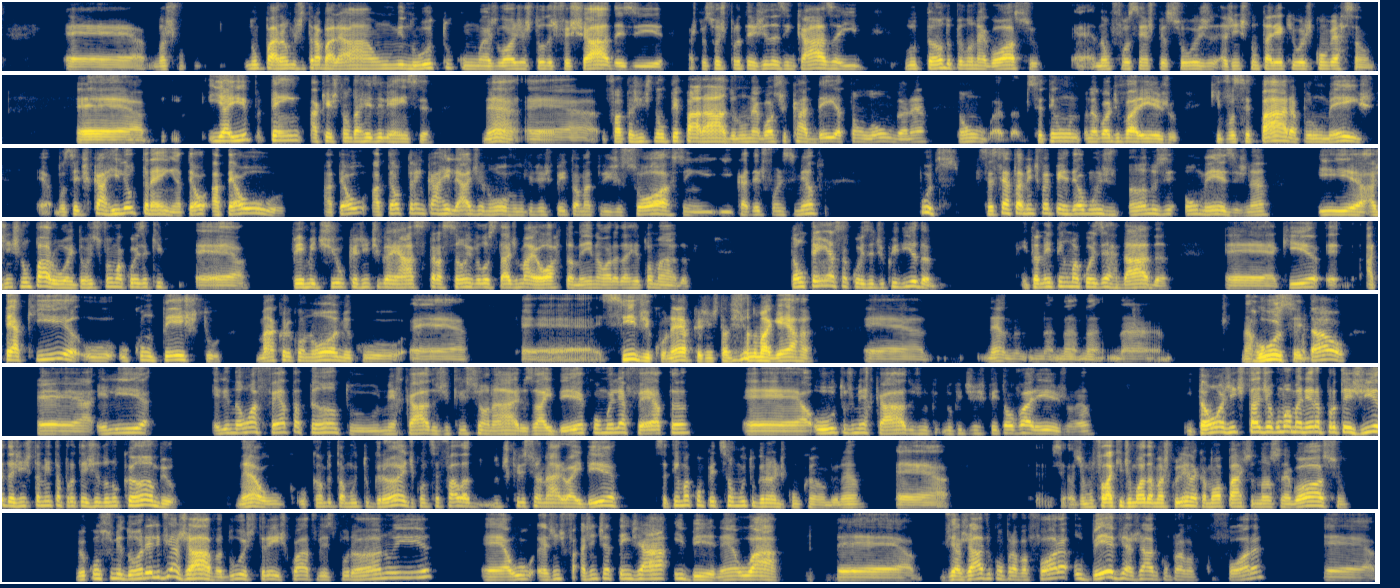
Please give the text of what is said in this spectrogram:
é, nós não paramos de trabalhar um minuto com as lojas todas fechadas e as pessoas protegidas em casa e lutando pelo negócio. É, não fossem as pessoas, a gente não estaria aqui hoje conversando. É, e aí tem a questão da resiliência, né? É, o fato da gente não ter parado num negócio de cadeia tão longa, né? Então, você tem um negócio de varejo que você para por um mês, você descarrilha o trem até o, até o, até o, até o trem carrilhar de novo no que diz respeito à matriz de sourcing e, e cadeia de fornecimento, putz, você certamente vai perder alguns anos ou meses, né? E a gente não parou, então isso foi uma coisa que é, permitiu que a gente ganhasse tração e velocidade maior também na hora da retomada. Então tem essa coisa adquirida e também tem uma coisa herdada, é, que é, até aqui o, o contexto macroeconômico, é, cívico, né? Porque a gente está vivendo uma guerra é, né? na, na, na, na, Rússia e tal, é, ele, ele não afeta tanto os mercados discricionários A e B como ele afeta outros mercados no, no que diz respeito ao varejo, né? Então a gente está de alguma maneira protegida, a gente também está protegido no câmbio, né? O, o câmbio está muito grande. Quando você fala do discricionário A e B, você tem uma competição muito grande com o câmbio, né? É, vamos falar aqui de moda masculina, que é a maior parte do nosso negócio. Meu consumidor, ele viajava duas, três, quatro vezes por ano e é, o, a, gente, a gente atende A e B, né? O A é, viajava e comprava fora, o B viajava e comprava fora. É,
